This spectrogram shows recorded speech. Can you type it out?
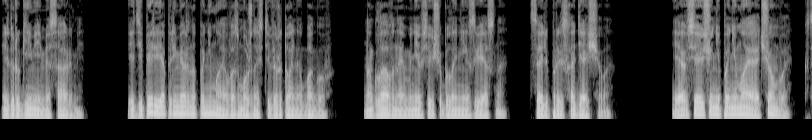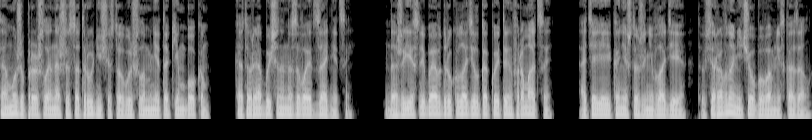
и другими эмиссарами. И теперь я примерно понимаю возможности виртуальных богов. Но главное, мне все еще было неизвестно. Цель происходящего. Я все еще не понимаю, о чем вы. К тому же прошлое наше сотрудничество вышло мне таким боком, который обычно называют задницей. Даже если бы я вдруг владел какой-то информацией, хотя я и, конечно же, не владею, то все равно ничего бы вам не сказал.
